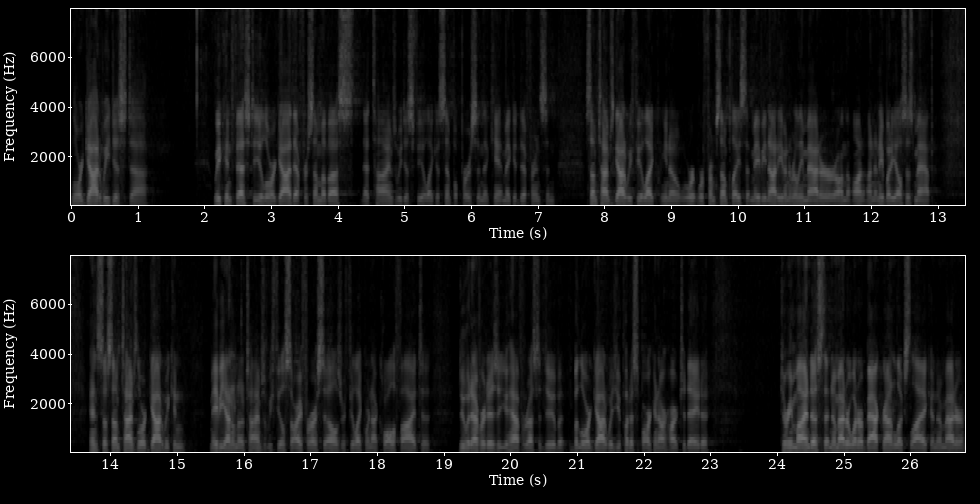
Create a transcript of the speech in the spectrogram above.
Lord God, we just. Uh, we confess to you, Lord God, that for some of us, at times, we just feel like a simple person that can't make a difference. And sometimes, God, we feel like, you know, we're, we're from some place that maybe not even really matter or on, the, on, on anybody else's map. And so sometimes, Lord God, we can maybe, I don't know, times we feel sorry for ourselves or feel like we're not qualified to do whatever it is that you have for us to do. But, but Lord God, would you put a spark in our heart today to, to remind us that no matter what our background looks like and no matter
